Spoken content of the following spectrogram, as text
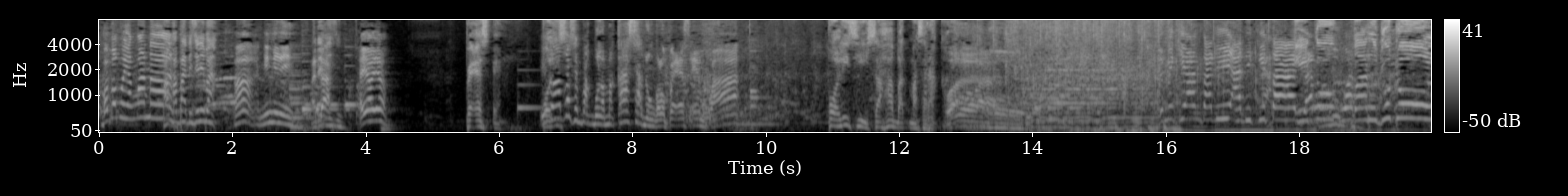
Bapak mau yang mana? Pak, Pak, Pak, di sini, Pak. Ah, ini nih nih. Ada di sini. Ayo ayo. PSM. Itu Polisi, apa sepak bola Makassar dong kalau PSM Pak? polisi sahabat masyarakat. Demikian tadi adik kita Itu Jarwo baru judul.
